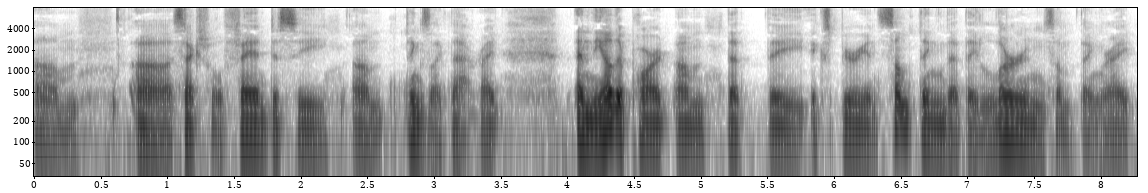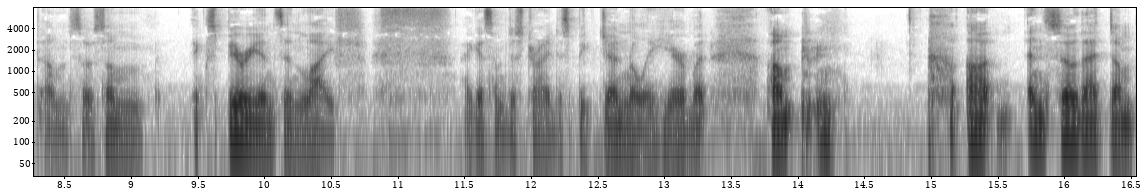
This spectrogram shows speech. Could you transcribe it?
um, uh, sexual fantasy, um, things like that, right? And the other part, um, that they experience something, that they learn something, right? Um, so some experience in life. I guess I'm just trying to speak generally here, but um, Uh, and so that um,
